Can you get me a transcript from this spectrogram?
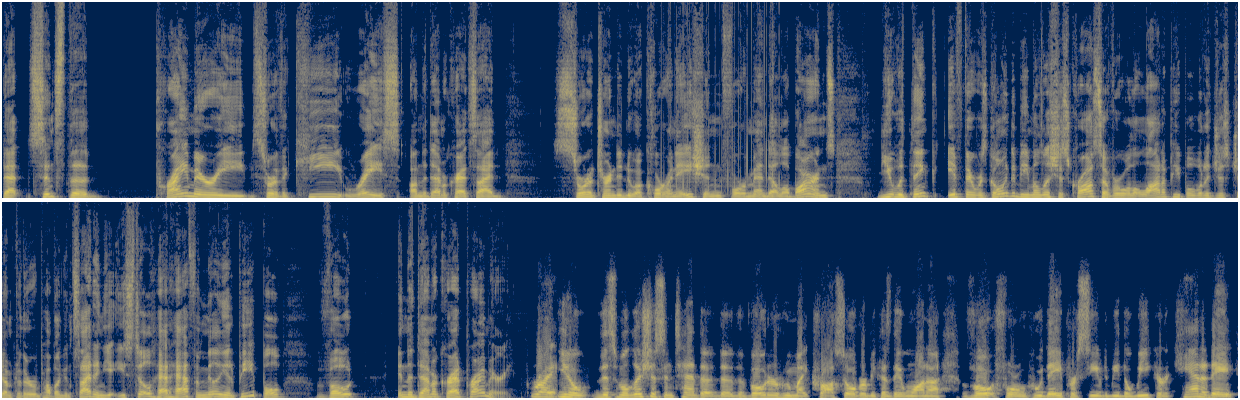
that since the primary, sort of the key race on the Democrat side, sort of turned into a coronation for Mandela Barnes. You would think if there was going to be malicious crossover, well, a lot of people would have just jumped to the Republican side, and yet you still had half a million people vote in the Democrat primary. Right. You know, this malicious intent, the, the, the voter who might cross over because they want to vote for who they perceive to be the weaker candidate.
